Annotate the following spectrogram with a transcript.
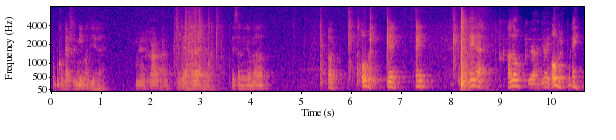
Er komt even niemand hier, hè? Nee, raar hè? Met jij rijden. Dat is dan niet normaal. Oh, ober, jij. Hé. Hey. Jij daar. Hallo. Ja, jij. Ober, hé. Hey.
